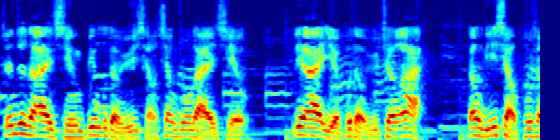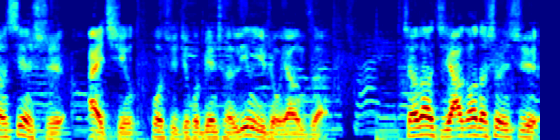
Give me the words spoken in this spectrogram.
真正的爱情并不等于想象中的爱情，恋爱也不等于真爱。当理想碰上现实，爱情或许就会变成另一种样子。小到挤牙膏的顺序，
